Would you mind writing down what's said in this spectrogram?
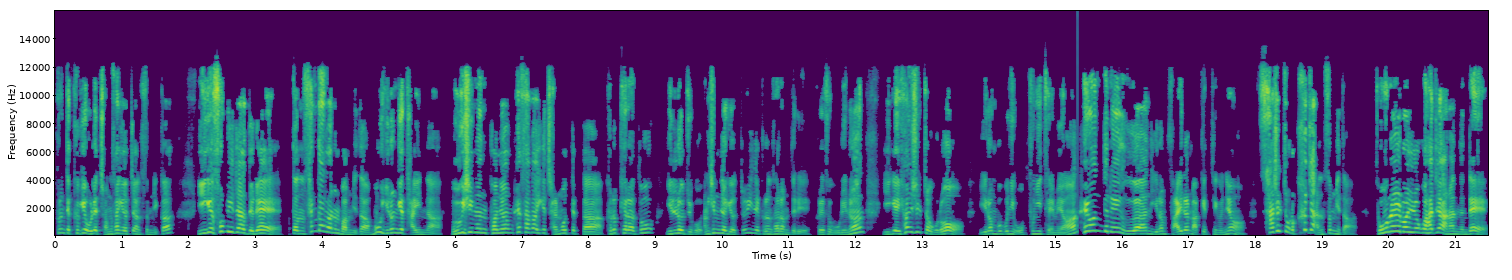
그런데 그게 원래 정상이었지 않습니까? 이게 소비자들의 어떤 생각하는 바입니다. 뭐 이런 게 다 있나. 의심은커녕 회사가 이게 잘못됐다. 그렇게라도 일러주고 양심적이었죠. 이제 그런 사람들이. 그래서 우리는 이게 현실적으로 이런 부분이 오픈이 되면 회원들에 의한 이런 바이럴 마케팅은요. 사실적으로 크지 않습니다. 돈을 벌려고 하지 않았는데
